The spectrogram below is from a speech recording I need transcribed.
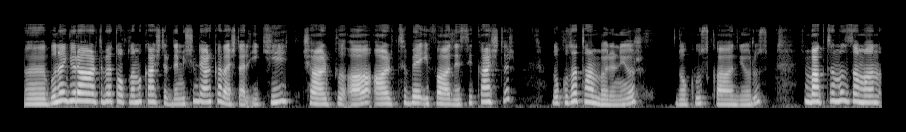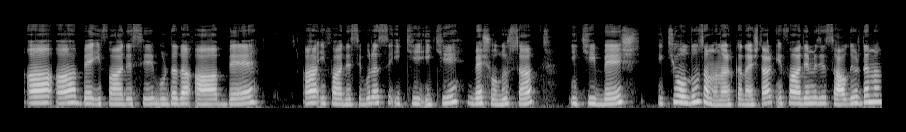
Ee, buna göre artı B toplamı kaçtır demiş. Şimdi arkadaşlar 2 çarpı A artı B ifadesi kaçtır? 9'a tam bölünüyor. 9K diyoruz. Şimdi baktığımız zaman A, A, B ifadesi. Burada da A, B, A ifadesi. Burası 2, 2, 5 olursa 2, 5, 2 olduğu zaman arkadaşlar ifademizi sağlıyor değil mi?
